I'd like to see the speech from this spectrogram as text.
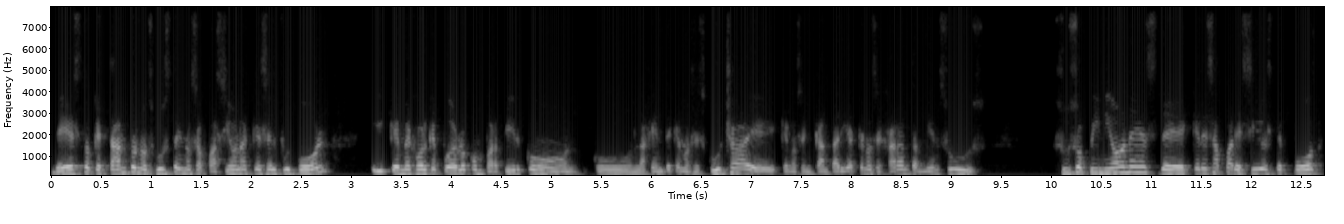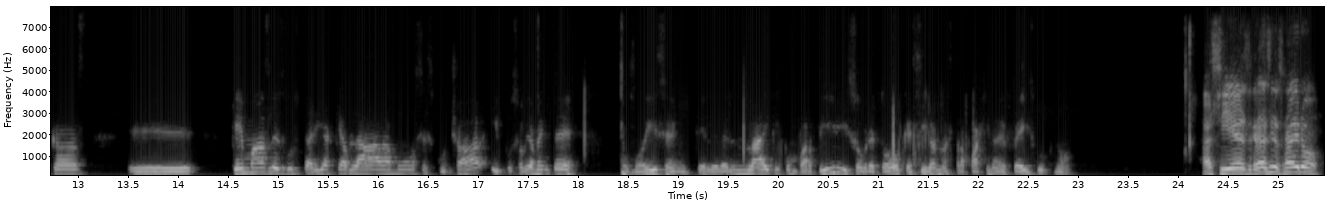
esto que tanto nos gusta y nos apasiona, que es el fútbol, y qué mejor que poderlo compartir con, la gente que nos escucha, eh, que nos encantaría que nos dejaran también sus, sus opiniones de qué les ha parecido este podcast, eh, qué más les gustaría que habláramos, escuchar y pues obviamente, como dicen, que le den like y compartir y sobre todo que sigan nuestra página de Facebook, ¿no? Así es, gracias Jairo.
